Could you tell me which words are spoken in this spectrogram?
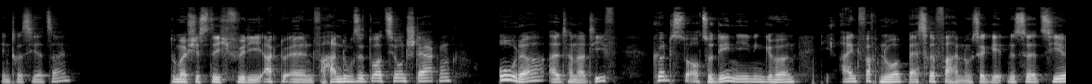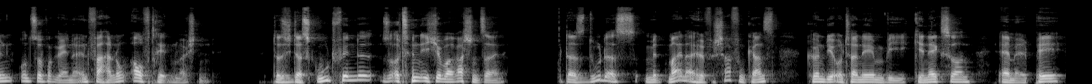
interessiert sein. Du möchtest dich für die aktuellen Verhandlungssituationen stärken oder alternativ könntest du auch zu denjenigen gehören, die einfach nur bessere Verhandlungsergebnisse erzielen und souveräner in Verhandlungen auftreten möchten. Dass ich das gut finde, sollte nicht überraschend sein. Dass du das mit meiner Hilfe schaffen kannst, können dir Unternehmen wie Kinexon, MLP,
